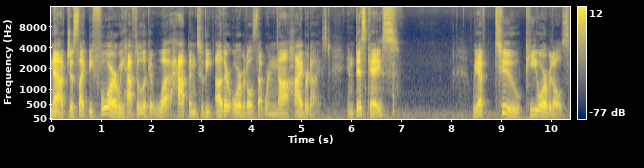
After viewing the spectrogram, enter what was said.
Now, just like before, we have to look at what happened to the other orbitals that were not hybridized. In this case, we have two p orbitals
